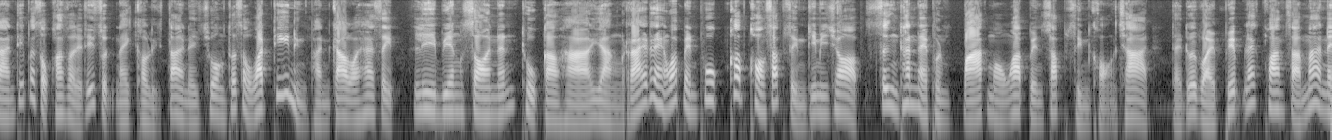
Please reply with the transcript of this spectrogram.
การที่ประสบความสำเร็จที่สุดในเกาหลีใต้ในช่วงทศวรรษที่ 1950 ลีเบียงซอนนั้นถูกกล่าวหาอย่างร้ายแรงว่าเป็นผู้ครอบครองทรัพย์สินที่มิชอบ ซึ่งท่านนายพลปาร์คมองว่าเป็นทรัพย์สินของชาติ แต่ด้วยไหวพริบและความสามารถใน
